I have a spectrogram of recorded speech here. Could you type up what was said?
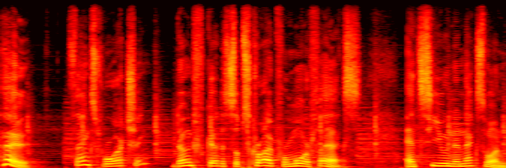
Hey, thanks for watching. Don't forget to subscribe for more facts and see you in the next one.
